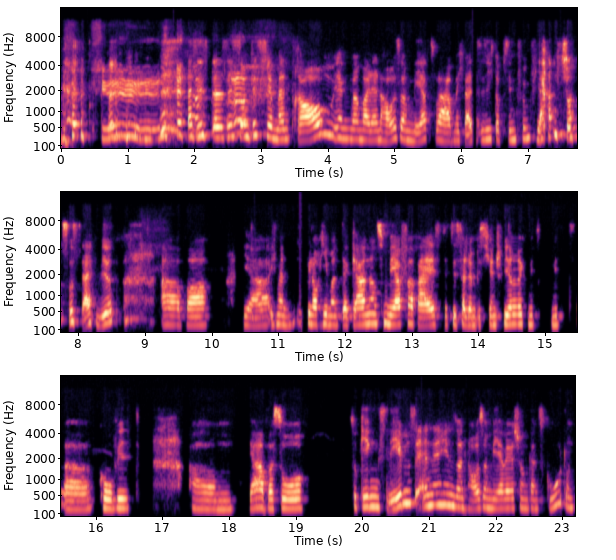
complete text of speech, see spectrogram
Schön. Das ist, das ist so ein bisschen mein Traum, irgendwann mal ein Haus am Meer zu haben. Ich weiß nicht, ob es in fünf Jahren schon so sein wird, aber ja, ich meine, ich bin auch jemand, der gerne ans Meer verreist. Jetzt ist halt ein bisschen schwierig mit, mit äh, Covid. Ähm, ja, aber so, so gegen das Lebensende hin, so ein Haus am Meer wäre schon ganz gut. Und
